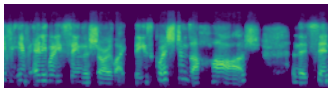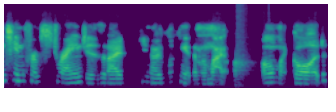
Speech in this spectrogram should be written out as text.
If, if anybody's seen the show, like, these questions are harsh and they're sent in from strangers. And I, you know, looking at them, I'm like, oh my God.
